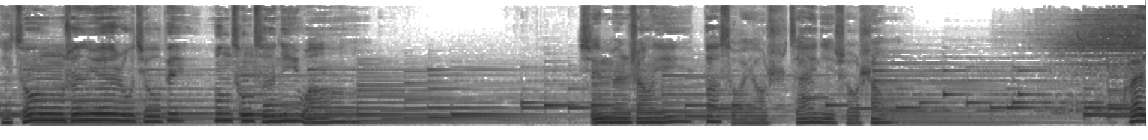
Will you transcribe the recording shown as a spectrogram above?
你纵身跃入酒杯，梦从此溺亡。心门上一把锁钥匙在你手上。快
